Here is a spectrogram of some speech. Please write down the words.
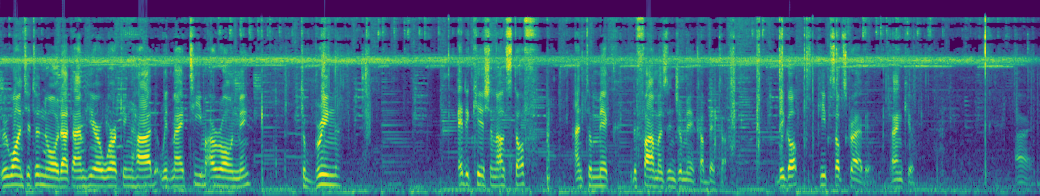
we want you to know that i'm here working hard with my team around me to bring educational stuff and to make the farmers in jamaica better. Big up. Keep subscribing. Thank you. All right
